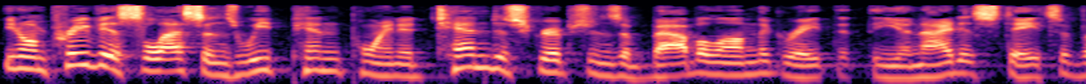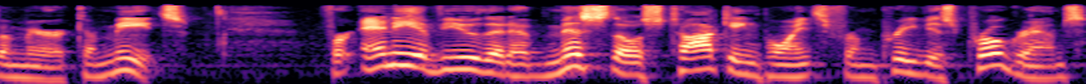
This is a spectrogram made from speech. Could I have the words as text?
You know, in previous lessons, we pinpointed 10 descriptions of Babylon the Great that the United States of America meets. For any of you that have missed those talking points from previous programs,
